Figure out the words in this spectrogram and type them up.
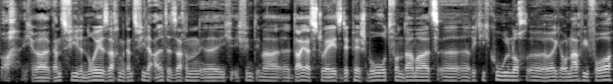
Boah, ich höre ganz viele neue Sachen, ganz viele alte Sachen. Äh, Ich, ich finde immer äh, Dire Straits, Depeche Mode von damals äh, äh, richtig cool noch, äh, höre ich auch nach wie vor.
